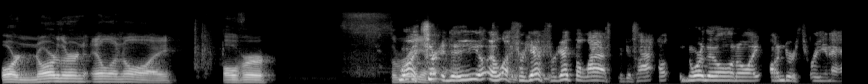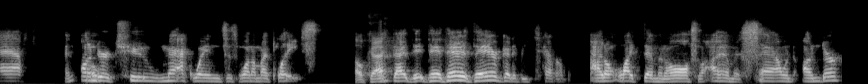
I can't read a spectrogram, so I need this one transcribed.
or Northern Illinois over three? Certainly, forget forget the last because I, Northern Illinois under three and a half and under oh. two MAC wins is one of my plays. Okay. That, they, they're, they're going to be terrible. I don't like them at all. So I am a sound under.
